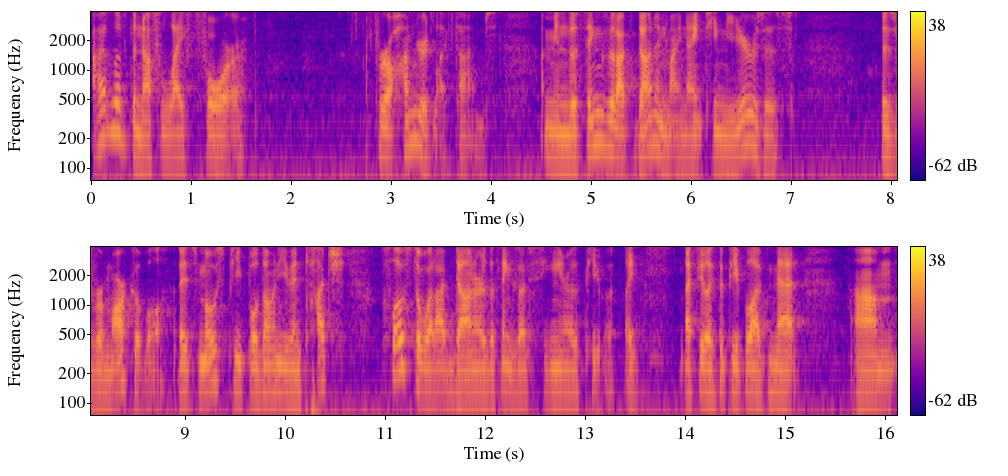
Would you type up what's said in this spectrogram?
I've lived enough life for for a hundred lifetimes. I mean, the things that I've done in my 19 years is is remarkable. It's most people don't even touch close to what I've done or the things I've seen or the people like I feel like the people I've met um,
